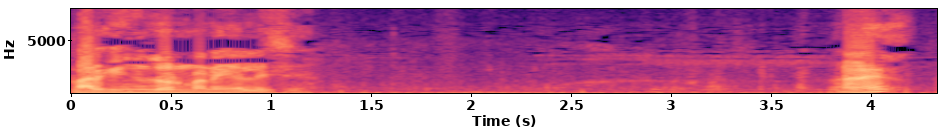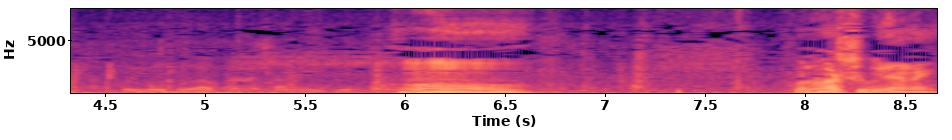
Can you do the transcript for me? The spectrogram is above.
পার্কিং জোন বানিয়ে গেলেছে হ্যাঁ? হুম। কোনো অসুবিধা নেই।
